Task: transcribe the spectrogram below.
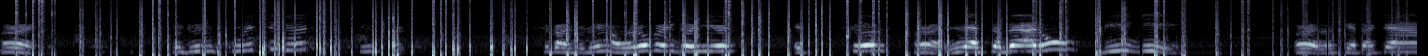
Alright. We're doing pretty good. So guys, we're doing a little pretty good here. It's good. Alright, let the battle begin. Alright, let's get back down.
